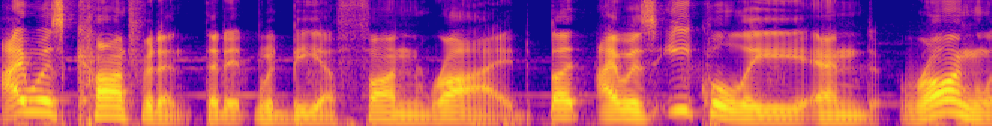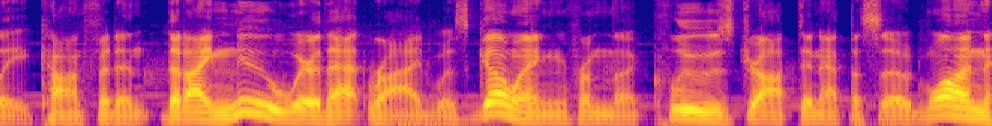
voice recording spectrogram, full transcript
I was confident that it would be a fun ride, but I was equally and wrongly confident that I knew where that ride was going from the clues dropped in episode 1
